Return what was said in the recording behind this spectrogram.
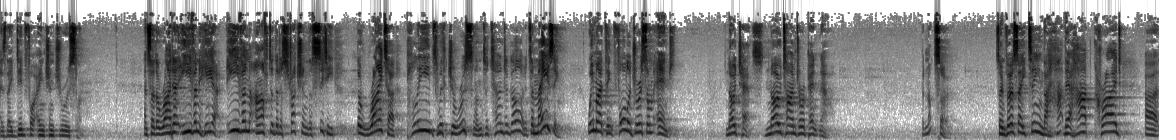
as they did for ancient Jerusalem. And so the writer, even here, even after the destruction of the city, the writer pleads with Jerusalem to turn to God. It's amazing. We might think, fall of Jerusalem, end. No chance. No time to repent now. But not so. So in verse 18, the their heart cried, uh,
